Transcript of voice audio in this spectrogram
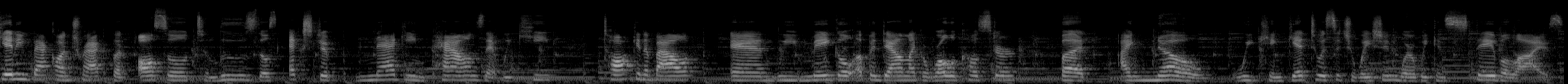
getting back on track, but also to lose those extra nagging pounds that we keep talking about and we may go up and down like a roller coaster, but I know we can get to a situation where we can stabilize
